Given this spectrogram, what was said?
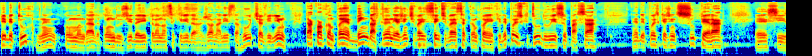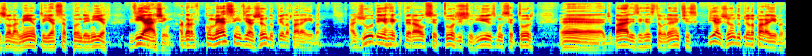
PB Tour, né, comandada, conduzida aí pela nossa querida jornalista Ruth Avelino, está com a campanha bem bacana e a gente vai incentivar essa campanha aqui. Depois que tudo isso passar, né, depois que a gente superar esse isolamento e essa pandemia, viagem. Agora, comecem viajando pela Paraíba ajudem a recuperar o setor de turismo, o setor é, de bares e restaurantes, viajando pela Paraíba,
